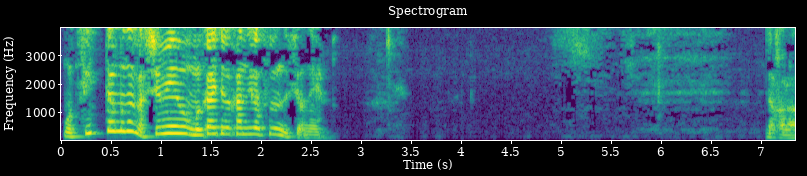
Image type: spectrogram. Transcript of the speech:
もうツイッターもなんか終焉を迎えてる感じがするんですよね。だから、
